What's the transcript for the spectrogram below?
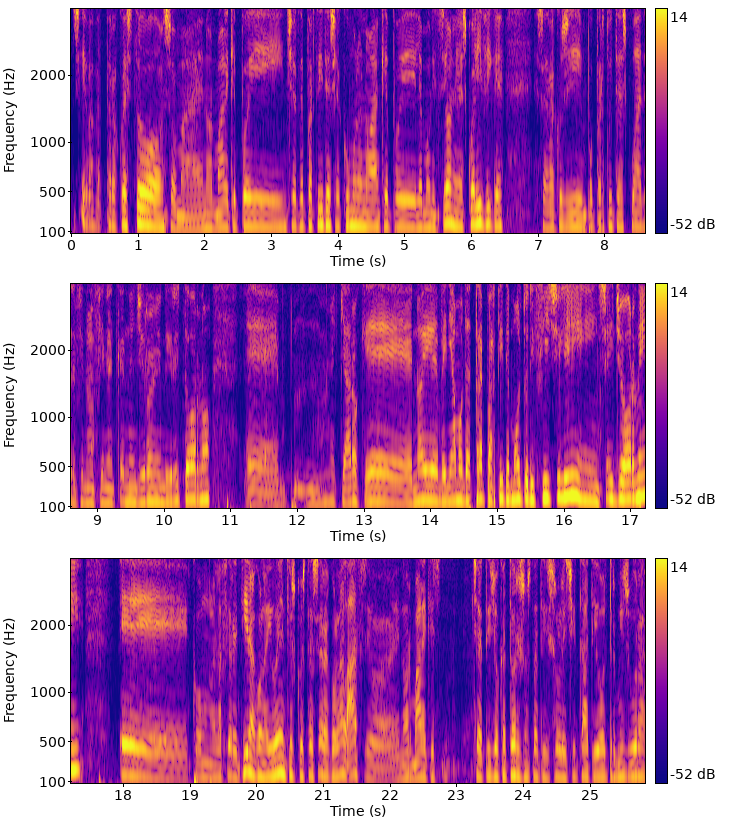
Sì, vabbè, però questo insomma è normale che poi in certe partite si accumulano anche poi le munizioni, le squalifiche, sarà così un po' per tutte le squadre fino alla fine nel girone di ritorno. Eh, è chiaro che noi veniamo da tre partite molto difficili in sei giorni con la Fiorentina, con la Juventus, questa sera con la Lazio, è normale che certi giocatori sono stati sollecitati oltre misura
